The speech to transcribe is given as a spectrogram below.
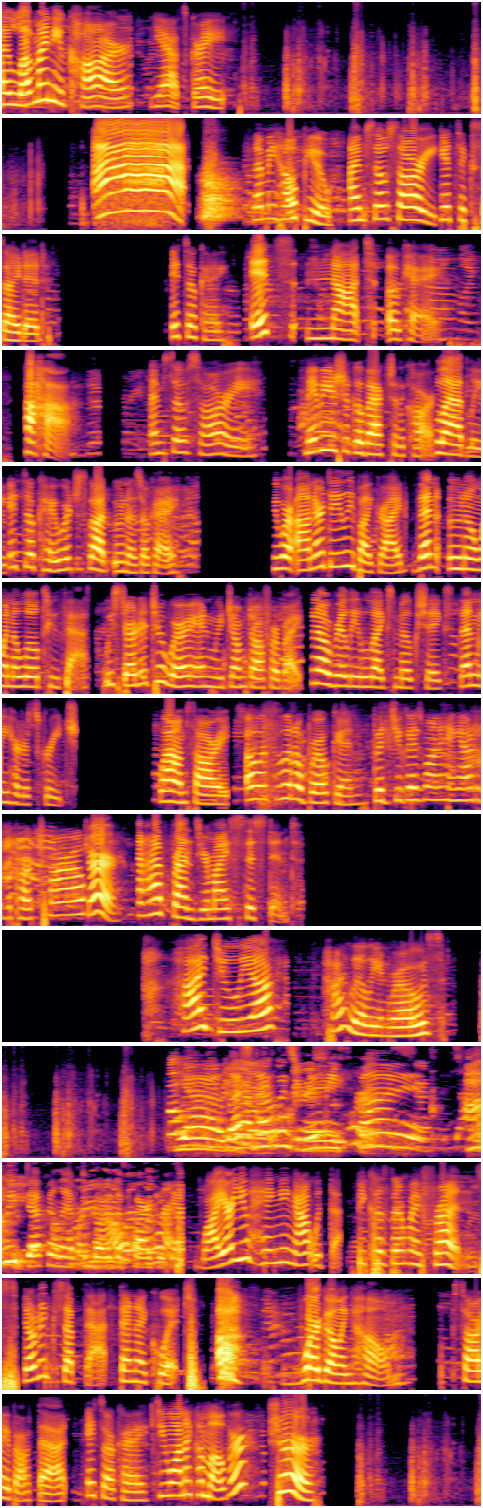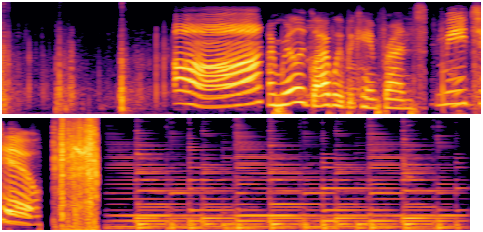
I love my new car. Yeah, it's great. Ah! Let me help you. I'm so sorry. Gets excited. It's okay. It's not okay. Haha. I'm so sorry. Maybe you should go back to the car. Gladly. It's okay. We're just glad Una's okay. We were on our daily bike ride. Then Una went a little too fast. We started to worry and we jumped off our bike. Una really likes milkshakes. Then we heard a screech. Wow, I'm sorry. Oh, it's a little broken. But do you guys want to hang out at the park tomorrow? Sure. I have friends. You're my assistant. Hi, Julia. Hi, Lily and Rose. Yeah, last night was really fun. We definitely have to go to the park again. Why are you hanging out with them? Because they're my friends. Don't accept that. Then I quit. Ugh! We're going home. Sorry about that. It's okay. Do you want to come over? Sure. Aww. I'm really glad we became friends. Me too.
